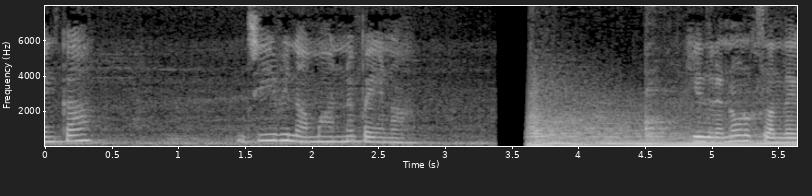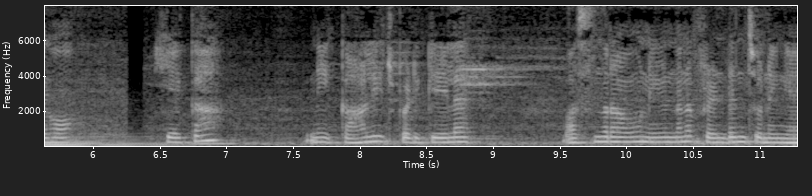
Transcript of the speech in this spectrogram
ஏங்க்கா ஜீவி நம்ம அண்ணன் பையனா? இதில் என்ன உனக்கு சந்தேகம்? ஏக்கா நீ காலேஜ் படிக்கையில் வசுந்தராவும் நீ தானே ஃப்ரெண்டுன்னு சொன்னீங்க.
